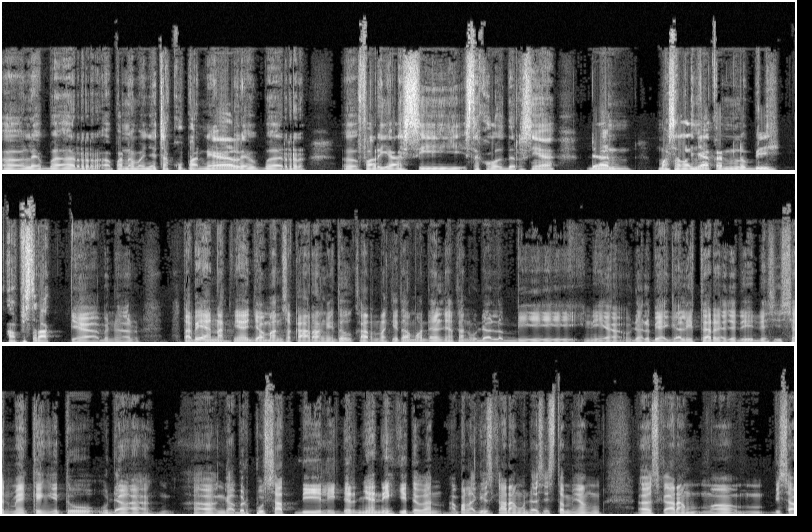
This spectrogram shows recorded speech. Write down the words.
eh, lebar apa namanya cakupannya, lebar eh, variasi stakeholdersnya, dan masalahnya akan lebih abstrak. Ya, benar. Tapi Hmm. enaknya zaman sekarang itu karena kita modelnya kan udah lebih ini ya, udah lebih egaliter ya. Jadi decision making itu udah eh, nggak berpusat di leadernya nih gitu kan. Apalagi sekarang udah sistem yang eh, sekarang me- bisa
